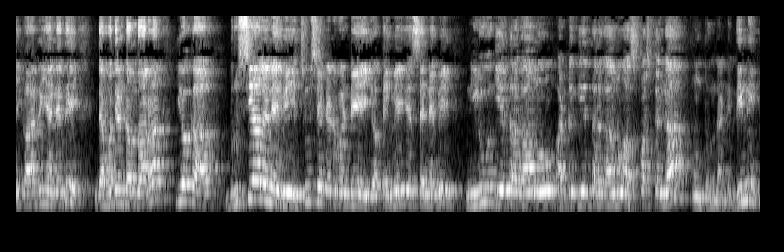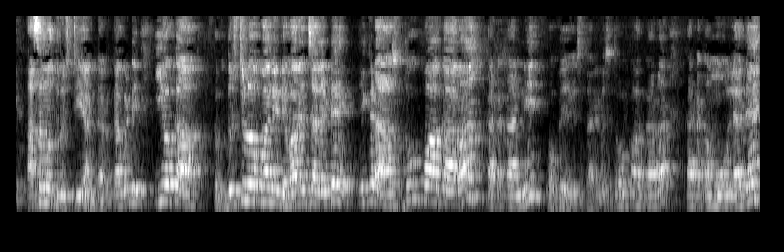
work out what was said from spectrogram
ఈ కార్ని అనేది దెబ్బతింటం ద్వారా ఈ యొక్క దృశ్యాలు అనేవి చూసేటటువంటి ఈ యొక్క ఇమేజెస్ అనేవి నిలువు గీతలుగాను అడ్డు గీతలుగాను అస్పష్టంగా ఉంటుందండి. దీన్ని అసమ దృష్టి అంటారు. కాబట్టి ఈ యొక్క దృష్టిలోపాన్ని నివారించాలంటే ఇక్కడ స్తూపాకార కటకాన్ని ఉపయోగిస్తారండి. స్తూపాకార కటకము లేకపోతే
